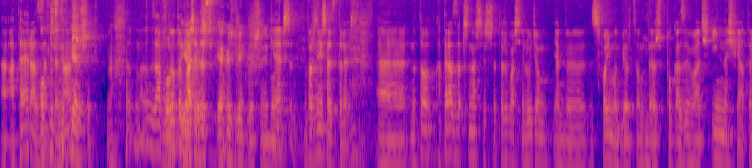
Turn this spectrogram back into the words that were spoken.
A, teraz Oprócz zaczynasz... tych pierwszych. No, zawsze, no to właśnie jakoś, też... Jakość dźwięku jeszcze nie było. Pierwsze, ważniejsza jest treść. E, no to, a teraz zaczynasz jeszcze też właśnie ludziom, jakby swoim odbiorcom mhm. też pokazywać inne światy.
